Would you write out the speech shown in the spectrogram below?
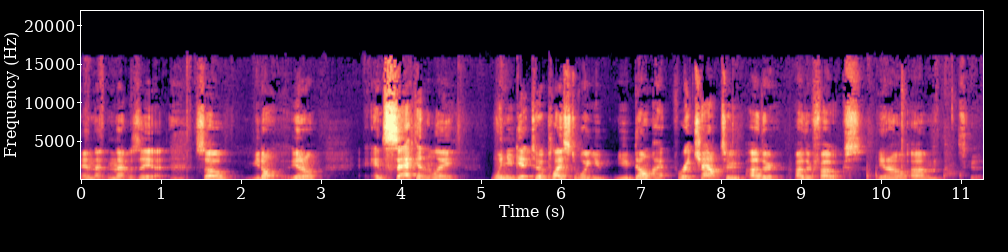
and that and that was it. So you don't, you know. And secondly, when you get to a place to where you you don't have, reach out to other other folks. You know, um, That's good.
